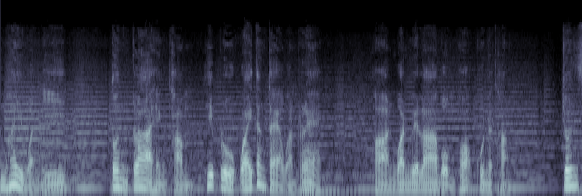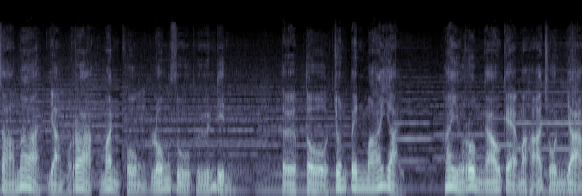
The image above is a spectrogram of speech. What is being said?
ำให้วันนี้ ต้นกล้าแห่งธรรมที่ปลูกไว้ตั้งแต่วันแรก ผ่านวันเวลาบ่มเพาะคุณธรรม จนสามารถอย่างรากมั่นคงลงสู่ผืนดิน เติบโตจนเป็นไม้ใหญ่ ให้ร่มเงาแก่มหาชนอย่าง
